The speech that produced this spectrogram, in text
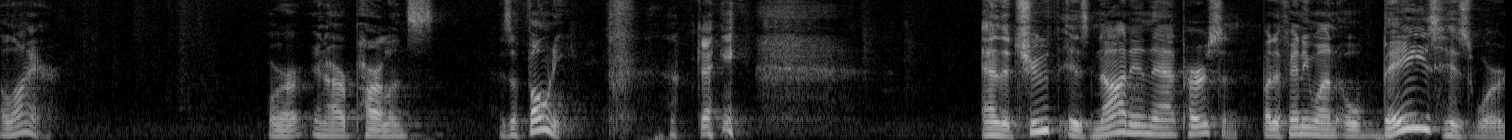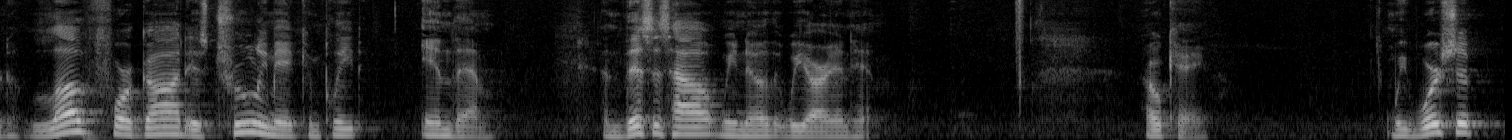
a liar. Or in our parlance, is a phony. okay? And the truth is not in that person. But if anyone obeys his word, love for God is truly made complete in them. And this is how we know that we are in him. Okay. We worship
